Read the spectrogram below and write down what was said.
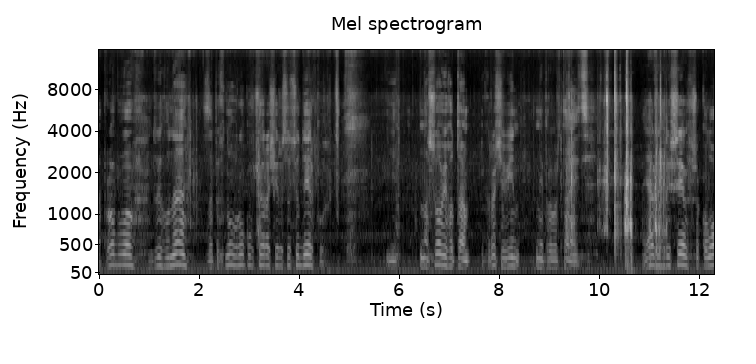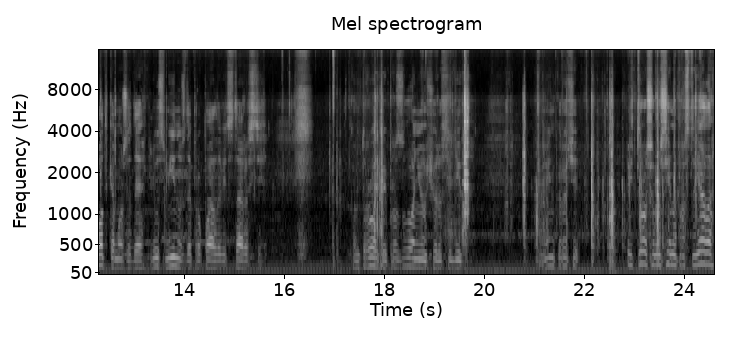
Та пробував двигуна, запихнув руку вчора через оцю дирку. І знайшов його там. І коротше він не провертається. Я вже грішив, що колодка може де плюс-мінус, де пропали від старості. Контроль прозвонював, вчора сидів. А він, коротше, від того, що машина простояла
